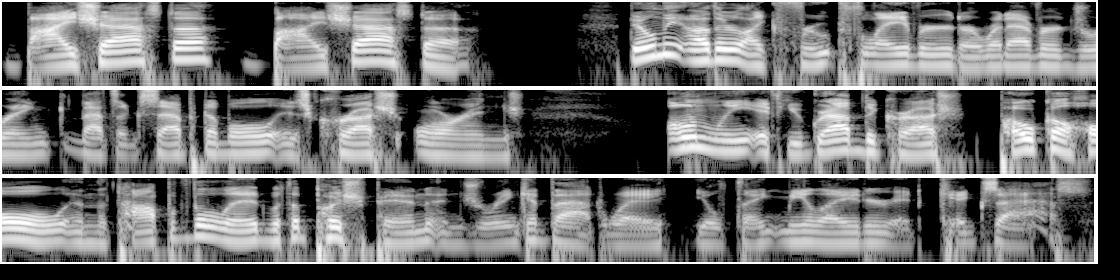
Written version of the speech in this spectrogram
Buy Shasta. Buy Shasta. The only other like fruit flavored or whatever drink that's acceptable is Crush Orange. Only if you grab the crush, poke a hole in the top of the lid with a push pin, and drink it that way. You'll thank me later. It kicks ass.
